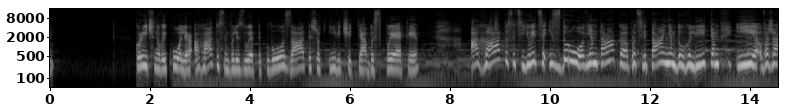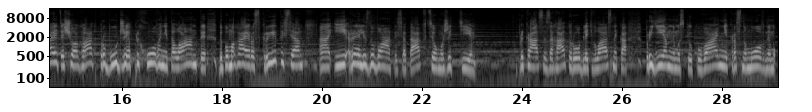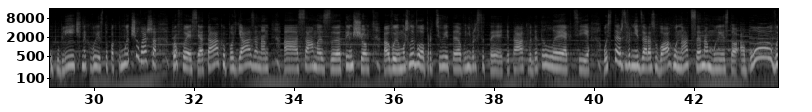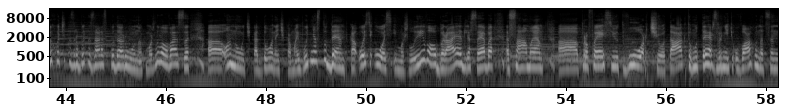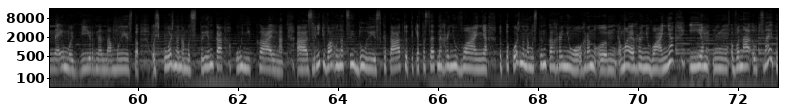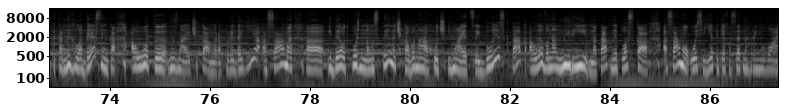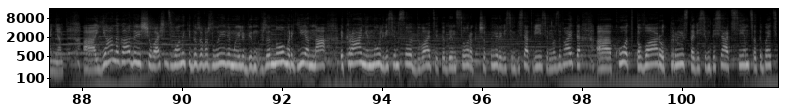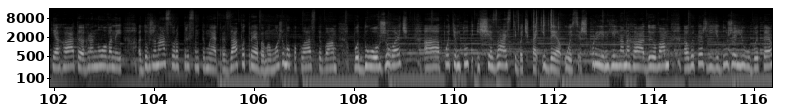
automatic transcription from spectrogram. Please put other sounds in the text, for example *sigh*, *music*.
Коричневий колір агату символізує тепло, затишок і відчуття безпеки. Агат асоціюється із здоров'ям, так, е, процвітанням, довголіттям. І вважається, що агат пробуджує приховані таланти, допомагає розкритися е, і реалізуватися так, в цьому житті. Прикраси з агату роблять власника приємним у спілкуванні, красномовним у публічних виступах. Тому, якщо ваша професія так пов'язана саме з тим, що ви можливо працюєте в університеті, так ведете лекції, ось теж зверніть зараз увагу на це намисто. Або ви хочете зробити зараз подарунок. Можливо, у вас а, онучка, донечка, майбутня студентка. Ось ось і можливо обирає для себе саме професію творчу. Так тому теж зверніть увагу на це неймовірне намисто. Ось кожна намистинка унікальна. Зверніть увагу на цей блиск. Так, тут таке фасетне гранювання. Тобто кожна намистинка граню, грану, ем, має гранювання, і вона, от знаєте, така не гладесенька, а от е, не знаю, чи камера передає, а саме е, іде от кожна намистиночка, вона, хоч і має цей блиск, так, але вона не рівна, так, не пласка. А саме ось є таке фасетне гранювання. А, я нагадую, що ваші дзвоники дуже важливі, мої любі. Вже номер є на екрані 0800 21 44 88. Називайте а, код товару 387. Це тибетський агат гранований, довжина 43 сантиметри. За потреби ми можемо покласти вам подовжувач. А потім тут іще застібочка іде. Ось шпрингільна. Нагадую вам, ви теж її дуже любите.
